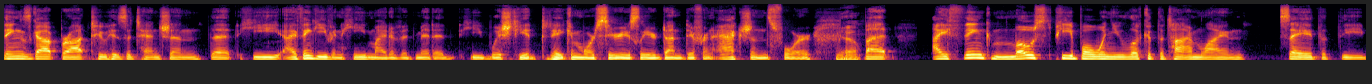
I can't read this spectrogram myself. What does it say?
things got brought to his attention that he i think even he might have admitted he wished he had taken more seriously or done different actions for Yeah. but i think most people when you look at the timeline say that the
